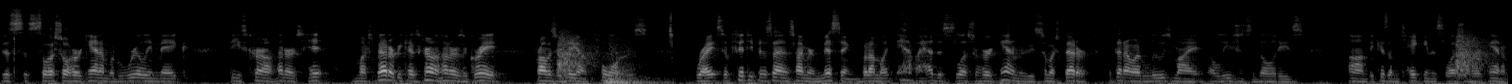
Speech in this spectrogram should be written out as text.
this Celestial Hurricanum would really make these Kurnoth Hunters hit much better because Kurnoth Hunters are great. Problem is you're hitting on fours, right? So 50% of the time you're missing. But I'm like, man, if I had this Celestial Hurricanum, it'd be so much better. But then I would lose my allegiance abilities um, because I'm taking the Celestial Hurricanum.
